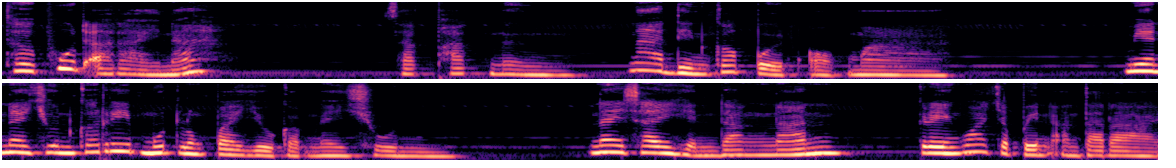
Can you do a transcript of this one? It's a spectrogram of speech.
เธอพูดอะไรนะ สักพักหนึ่ง หน้าดินก็เปิดออกมา เมียนายชุนก็รีบมุดลงไปอยู่กับนายชุนนายชัยเห็นดังนั้น เกรงว่าจะเป็นอันตราย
